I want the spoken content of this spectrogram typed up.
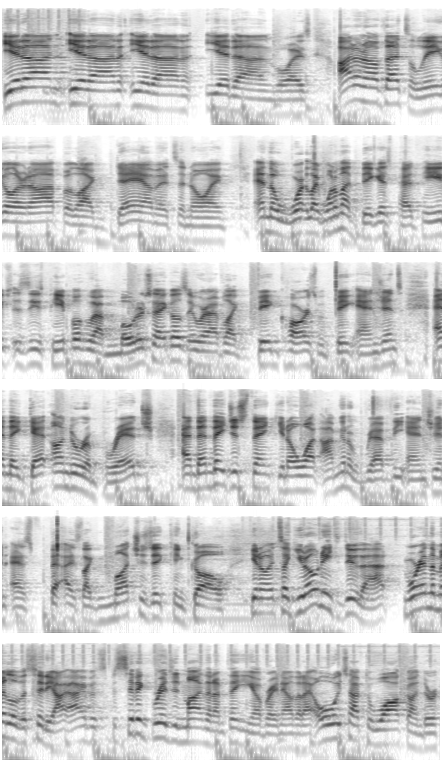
You're done, you're done, you're done, you're done, boys. I don't know if that's illegal or not, but like, damn, it's annoying. And the wor like one of my biggest pet peeves is these people who have motorcycles who have like big cars with big engines and they get under a bridge and then they just think, you know what, I'm gonna rev the engine as as like much as it can go. You know, it's like you don't need to do that. We're in the middle of the city. I, I have a specific bridge in mind that I'm thinking of right now that I always have to walk under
